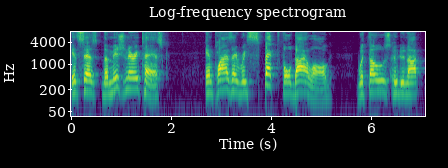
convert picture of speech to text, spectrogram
it says the missionary task implies a respectful dialogue with those who do not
